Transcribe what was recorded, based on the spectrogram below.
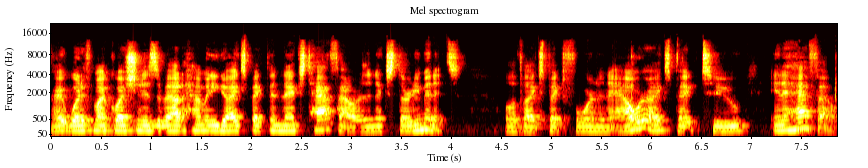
All right, what if my question is about how many do I expect in the next half hour, the next 30 minutes? Well, if I expect 4 in an hour, I expect 2 in a half hour.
